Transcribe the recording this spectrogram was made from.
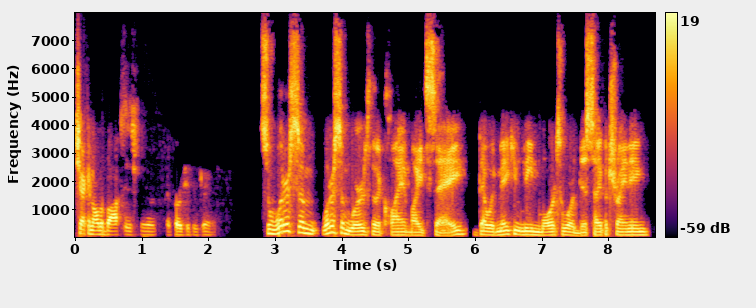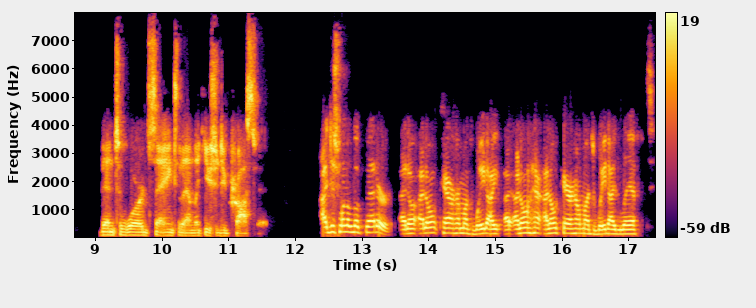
checking all the boxes for hypertrophy training. So what are some what are some words that a client might say that would make you lean more toward this type of training than toward saying to them like you should do CrossFit? I just want to look better. I don't I don't care how much weight I I don't ha- I don't care how much weight I lift.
